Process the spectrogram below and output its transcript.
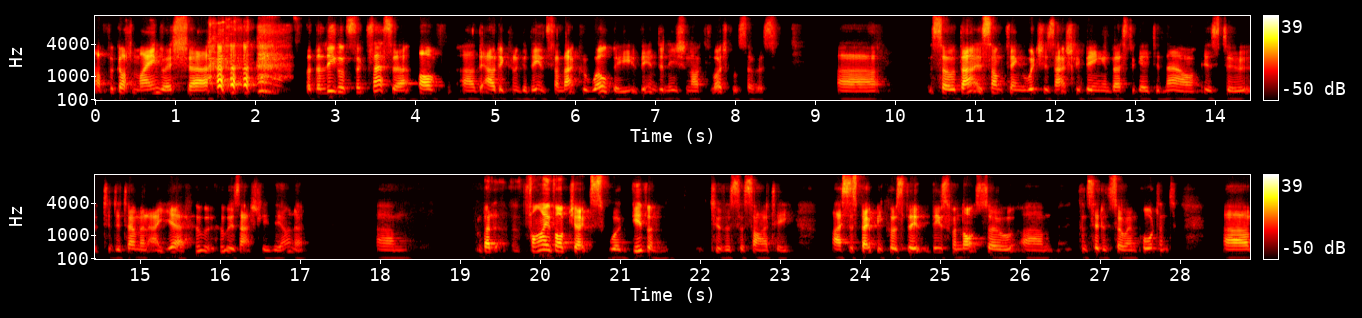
I've forgotten my English, uh, but the legal successor of uh, the Audit Gadins, and that could well be the Indonesian Archaeological Service. Uh, so that is something which is actually being investigated now is to to determine uh, yeah who who is actually the owner um, but five objects were given to the society i suspect because they, these were not so um, considered so important um,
